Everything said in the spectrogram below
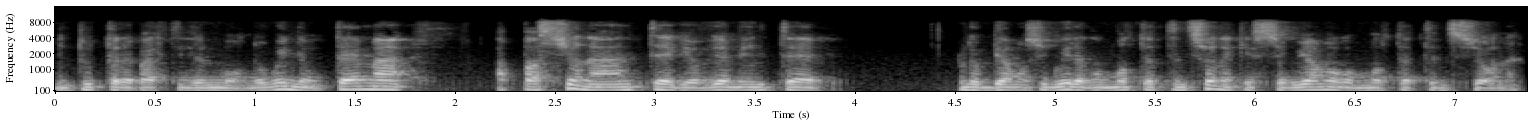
in tutte le parti del mondo. Quindi è un tema appassionante che ovviamente dobbiamo seguire con molta attenzione e che seguiamo con molta attenzione.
